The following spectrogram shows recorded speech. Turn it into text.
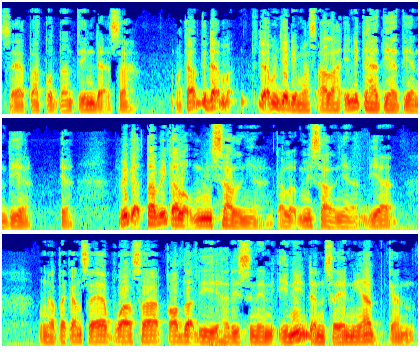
Saya takut nanti tidak sah. Maka tidak tidak menjadi masalah. Ini kehati-hatian dia, ya. Tapi tapi kalau misalnya, kalau misalnya dia mengatakan saya puasa qada di hari Senin ini dan saya niatkan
